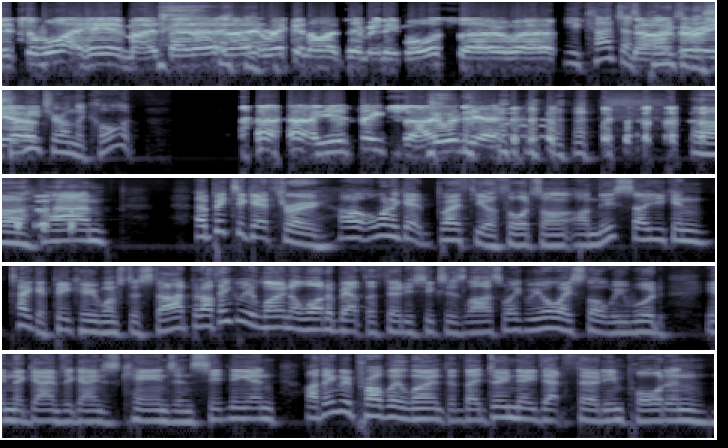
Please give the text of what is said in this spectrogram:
It's a white hair, mate. They don't, they don't recognise them anymore. So uh, You can't just No, point to the uh, signature on the court. You'd think so, wouldn't you? uh, um, a bit to get through. I, want to get both your thoughts on, on this, so you can take a pick who wants to start. But I think we learned a lot about the 36ers last week. We always thought we would in the games against Cairns and Sydney, and I think we probably learned that they do need that third import, and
